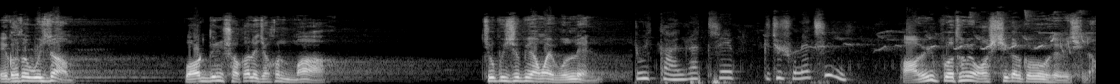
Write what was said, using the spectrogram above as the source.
একথা বুঝলাম। পরদিন সকালে যখন মা চুপি চুপি আমায় বললেন তুই কাল রাত্রে কিছু শুনেছিস? আমি প্রথমে অস্বীকার করব ভেবেছিলাম।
